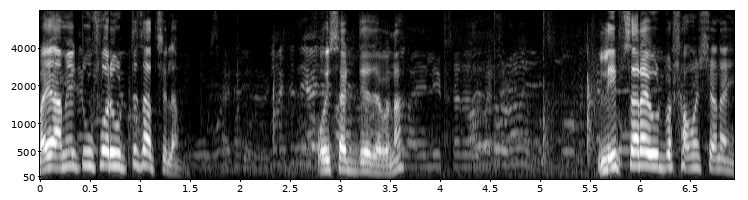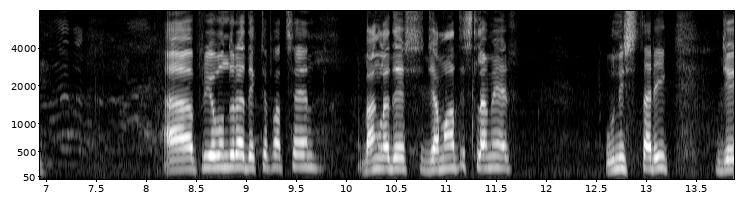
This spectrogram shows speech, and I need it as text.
ভাই, আমি একটু উপরে উঠতে চাচ্ছিলাম। ওই সাইড দিয়ে যাবে না? লিফট ছাড়াই উঠবো, সমস্যা নাই। প্রিয় বন্ধুরা দেখতে পাচ্ছেন, বাংলাদেশ জামাত ইসলামের উনিশ তারিখ যে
